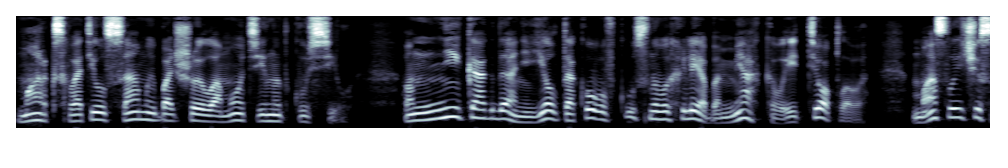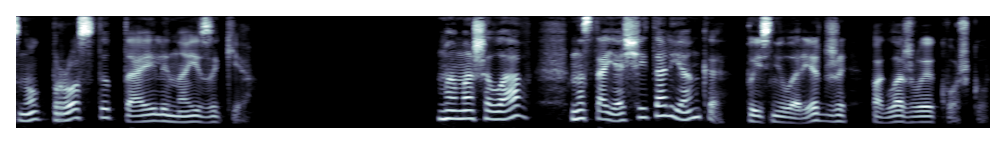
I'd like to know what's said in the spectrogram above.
Марк схватил самый большой ломоть и надкусил. Он никогда не ел такого вкусного хлеба, мягкого и теплого. Масло и чеснок просто таяли на языке. «Мамаша Лав — настоящая итальянка», — пояснила Реджи, поглаживая кошку.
